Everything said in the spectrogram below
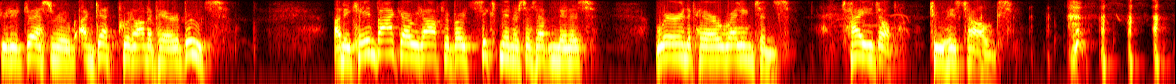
to the dressing room and get put on a pair of boots. And he came back out after about six minutes or seven minutes wearing a pair of Wellingtons tied up to his togs.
